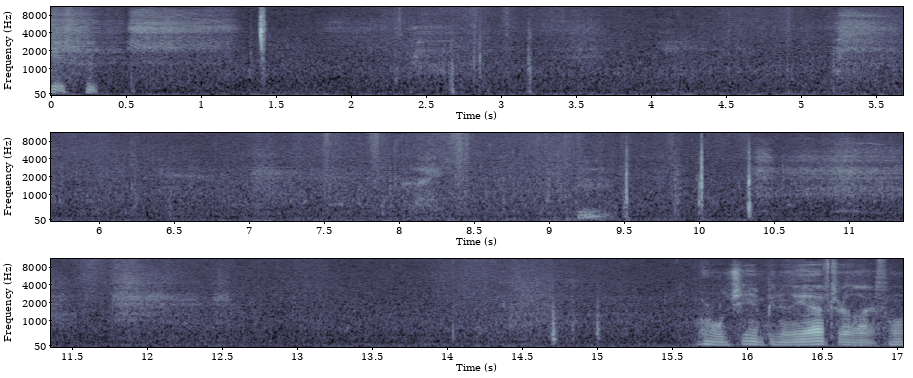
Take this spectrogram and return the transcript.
World champion of the afterlife, huh?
